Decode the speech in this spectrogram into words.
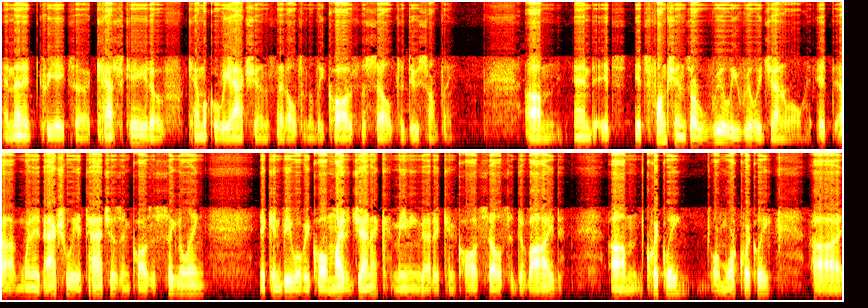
And then it creates a cascade of chemical reactions that ultimately cause the cell to do something. Um, and its its functions are really, really general. It uh, when it actually attaches and causes signaling, it can be what we call mitogenic, meaning that it can cause cells to divide um, quickly or more quickly. Uh,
